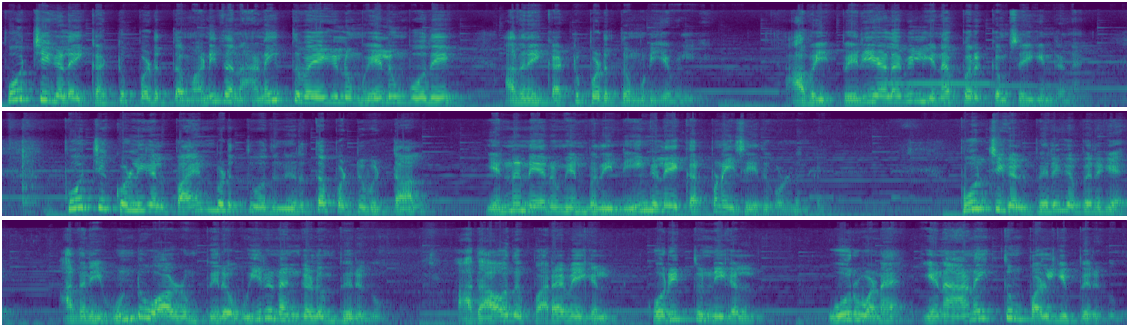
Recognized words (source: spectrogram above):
பூச்சிகளை கட்டுப்படுத்த மனிதன் அனைத்து வகைகளும் முயலும்போதே அதனை கட்டுப்படுத்த முடியவில்லை. அவை பெரிய அளவில் இனப்பெருக்கம் செய்கின்றன. பூச்சிக்கொல்லிகள் பயன்படுத்துவது நிறுத்தப்பட்டு விட்டால் என்ன நேரும் என்பதை நீங்களே கற்பனை செய்து கொள்ளுங்கள். பூச்சிகள் பெருக பெருக அதனை உண்டு வாழும் பிற உயிரினங்களும் பெருகும். அதாவது பறவைகள் கொறித்துண்ணிகள் ஊர்வன என அனைத்தும் பல்கி பெருகும்.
